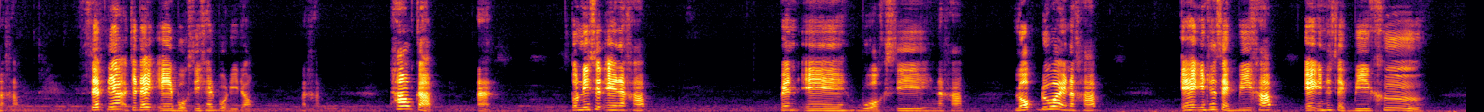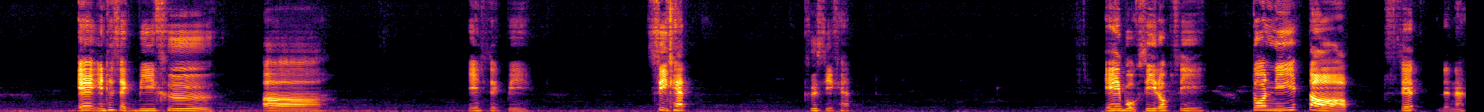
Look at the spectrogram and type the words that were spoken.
นะครับ เซตเนี้ยจะได้ A บวก C cat บวก D dot นะครับ เท่ากับ ตัวนี้เซต A นะครับ เป็น A บวก C นะครับ ลบด้วยนะครับ A intersect B ครับ A intersect B คือ A intersect B คือเอ่อ A intersect B C cat คือ C cat A บวก C ลบ C ตัวนี้ตอบเซตเดี๋ยวนะ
